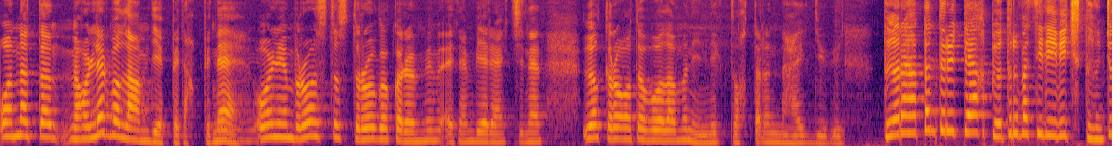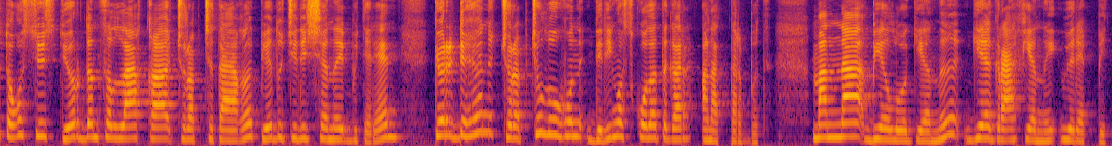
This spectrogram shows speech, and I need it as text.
Оннаттан мәғоллер болам деп петақпіне. Олен просто строго көрөмім әтен берәтчінен. Ыл қырағыта боламын иннек тоқтарын най дүйбін. Тырааттан төрүттәк Петр Васильевич тыгынчы тоғыз сүз түйірден сыллаққа чурапчытағы педучилищаны бүтерен, көрдіхін чурапчы луғын дерин осколатыгар анаттар бұд. Манна биологияны, географияны үйреп бит.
